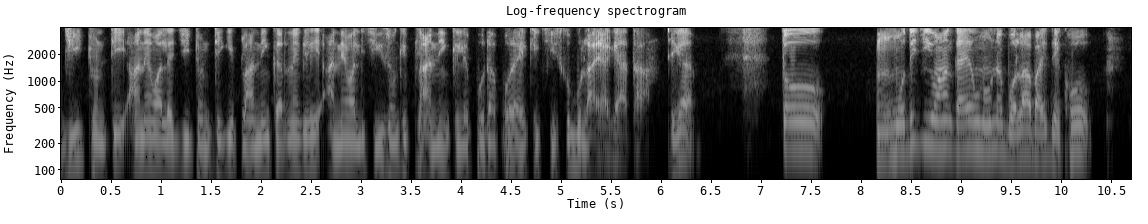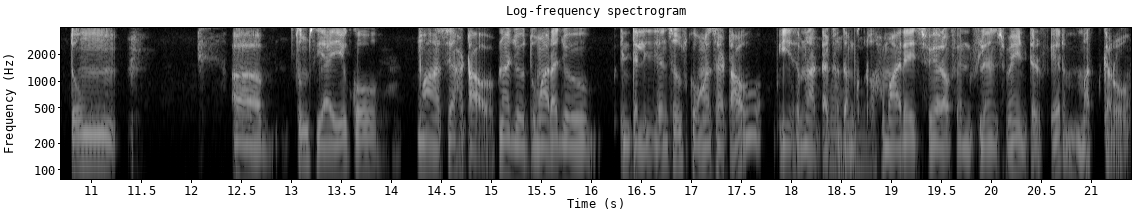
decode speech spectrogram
जी ट्वेंटी आने वाले जी ट्वेंटी की प्लानिंग करने के लिए आने वाली चीज़ों की प्लानिंग के लिए पूरा पूरा एक ही चीज़ को बुलाया गया था। ठीक है? तो मोदी जी वहाँ गए उन्होंने बोला भाई देखो तुम आ, तुम CIA को वहाँ से हटाओ। अपना जो तुम्हारा जो इंटेलिजेंस है उसको वहाँ से हटाओ ये सब नाटक खत्म करो। हमारे स्फेयर ऑफ़ इन्फ्लुएंस में इंटरफेयर मत करो।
